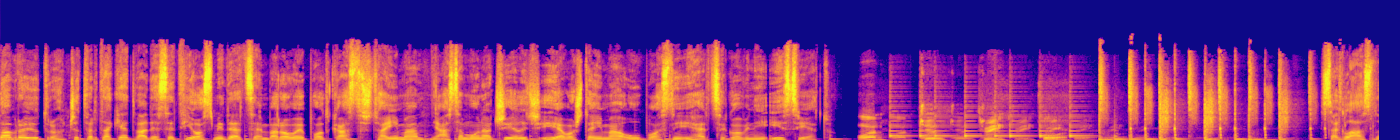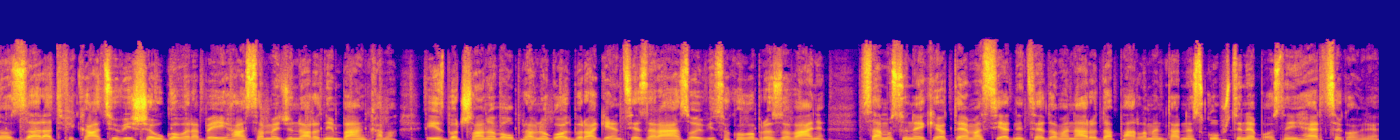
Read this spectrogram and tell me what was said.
Dobro jutro, četvrtak je 28. decembar, ovo je podcast Šta ima, ja sam Una Čilić i evo šta ima u Bosni i Hercegovini i svijetu. One, two, three, Saglasnost za ratifikaciju više ugovora BiH sa međunarodnim bankama, izbor članova Upravnog odbora Agencije za razvoj visokog obrazovanja, samo su neke od tema sjednice Doma naroda Parlamentarne skupštine Bosne i Hercegovine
